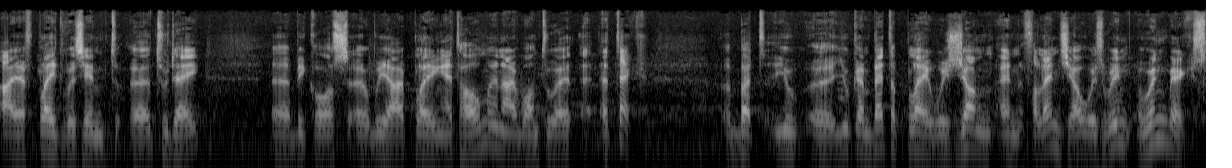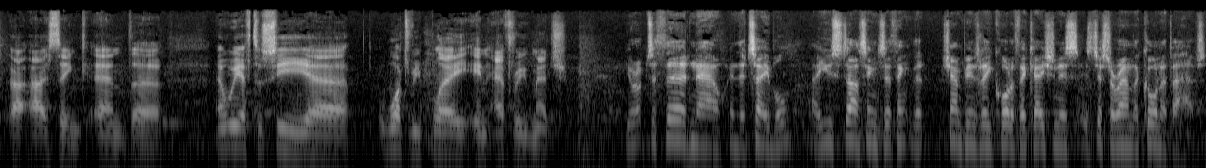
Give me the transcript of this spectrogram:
I have played with him uh, today because we are playing at home, and I want to attack but you uh, you can better play with Young and Valencia with wing, wingbacks, uh, I think, and uh, and we have to see what we play in every match. You're up to third now in the table. Are you starting to think that Champions League qualification is, is just around the corner, perhaps?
